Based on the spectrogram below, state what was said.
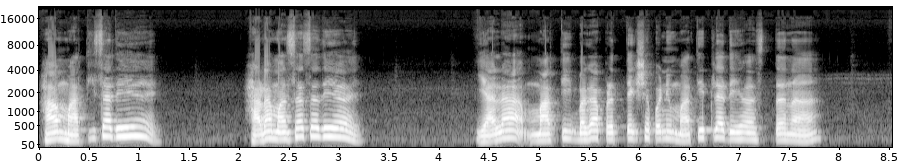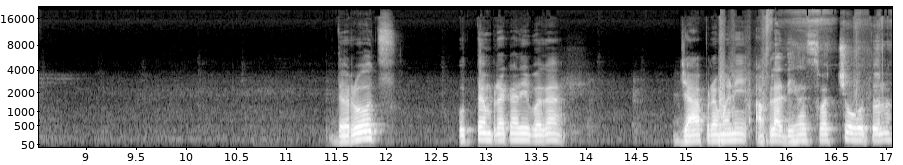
हा मातीचा देह आहे. हाडा माणसाचा देह आहे. याला माती बघा प्रत्यक्षपणे मातीतला देह असताना दररोज उत्तम प्रकारे बघा ज्याप्रमाणे आपला देह स्वच्छ होतो ना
